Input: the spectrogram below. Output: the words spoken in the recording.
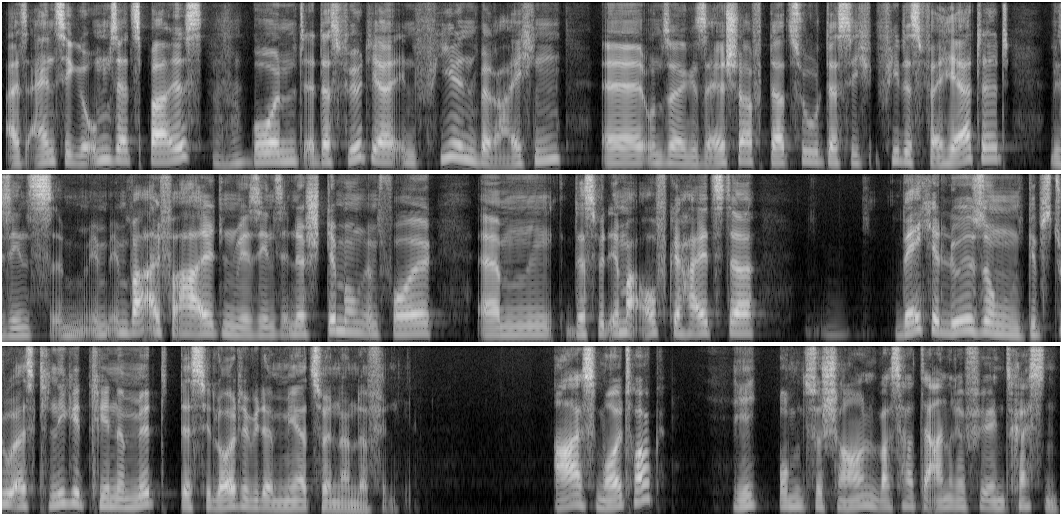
als einzige umsetzbar ist. Mhm. Und das führt ja in vielen Bereichen äh, unserer Gesellschaft dazu, dass sich vieles verhärtet. Wir sehen es im, im, Wahlverhalten, wir sehen es in der Stimmung im Volk. Ähm, das wird immer aufgeheizter. Welche Lösungen gibst du als Kniegetrainer mit, dass die Leute wieder mehr zueinander finden? A, Smalltalk, hm? um zu schauen, was hat der andere für Interessen.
